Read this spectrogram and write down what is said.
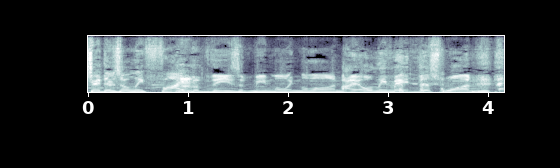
Say, there's only five of these of me mowing the lawn. I only made this one.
